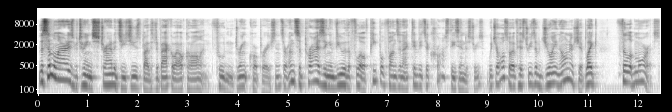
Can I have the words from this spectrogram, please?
The similarities between strategies used by the tobacco, alcohol, and food and drink corporations are unsurprising in view of the flow of people, funds, and activities across these industries, which also have histories of joint ownership, like Philip Morris,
